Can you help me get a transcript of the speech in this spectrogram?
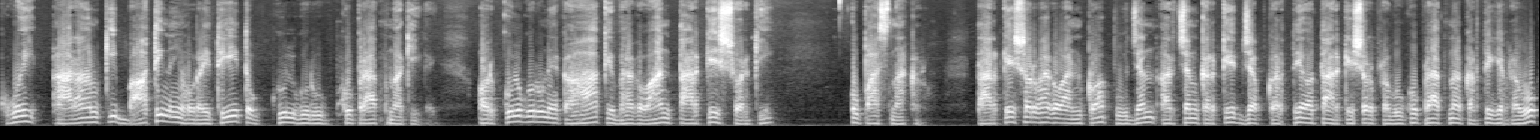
कोई आराम की बात ही नहीं हो रही थी तो कुल गुरु को प्रार्थना की गई। और कुल गुरु ने कहा कि भगवान तारकेश्वर की उपासना करो। तारकेश्वर भगवान को पूजन, अर्चन करके जप करते और तारकेश्वर प्रभु को प्रार्थना करते कि प्रभु,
